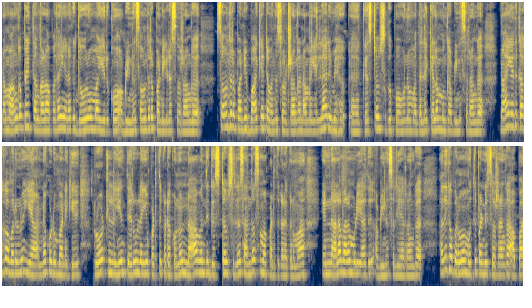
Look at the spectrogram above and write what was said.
நம்ம அங்கே போய் தங்கலாம் அப்போ தான் எனக்கு கௌரவமாக இருக்கும் அப்படின்னு சவுந்தர பாண்டிகிட்ட சொல்கிறாங்க சவுந்தரபாண்டி பாக்கியாட்ட வந்து சொல்கிறாங்க நம்ம எல்லாருமே கெஸ்ட் ஹவுஸுக்கு போகணும் முதல்ல கிளம்புங்க அப்படின்னு சொல்கிறாங்க நான் எதுக்காக வரணும்? என் அண்ணன் குடும்பம் அன்னைக்கு ரோட்லேயும் தெருவுலையும் படுத்து கிடக்கணும். நான் வந்து கெஸ்ட் ஹவுஸில் சந்தோஷமாக படுத்து கிடக்கணுமா? என்னால் வர முடியாது அப்படின்னு சொல்லிடுறாங்க. அதுக்கப்புறமா முத்து பண்ணி சொல்கிறாங்க அப்பா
